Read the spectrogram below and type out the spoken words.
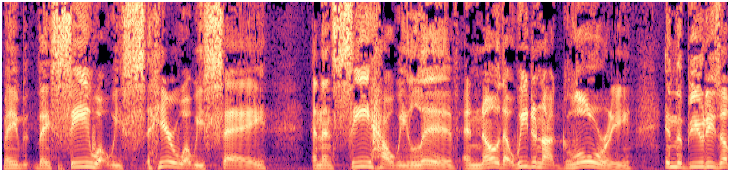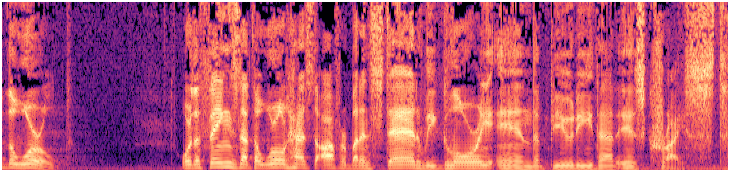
maybe they see what we, hear what we say and then see how we live and know that we do not glory in the beauties of the world or the things that the world has to offer, but instead we glory in the beauty that is Christ.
